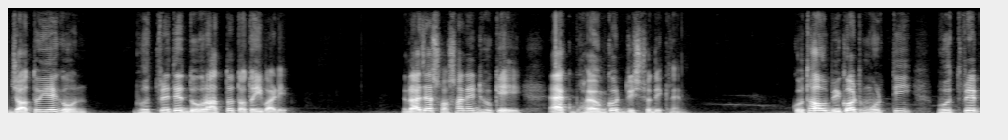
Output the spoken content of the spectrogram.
যতই এগোন ভূতপ্রেতের দৌরাত্ম ততই বাড়ে। রাজা শ্মশানে ঢুকে এক ভয়ঙ্কর দৃশ্য দেখলেন। কোথাও বিকট মূর্তি ভূত প্রেত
